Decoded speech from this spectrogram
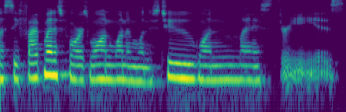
let's see, 5 minus 4 is 1, 1 and 1 is 2, 1 minus 3 is,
